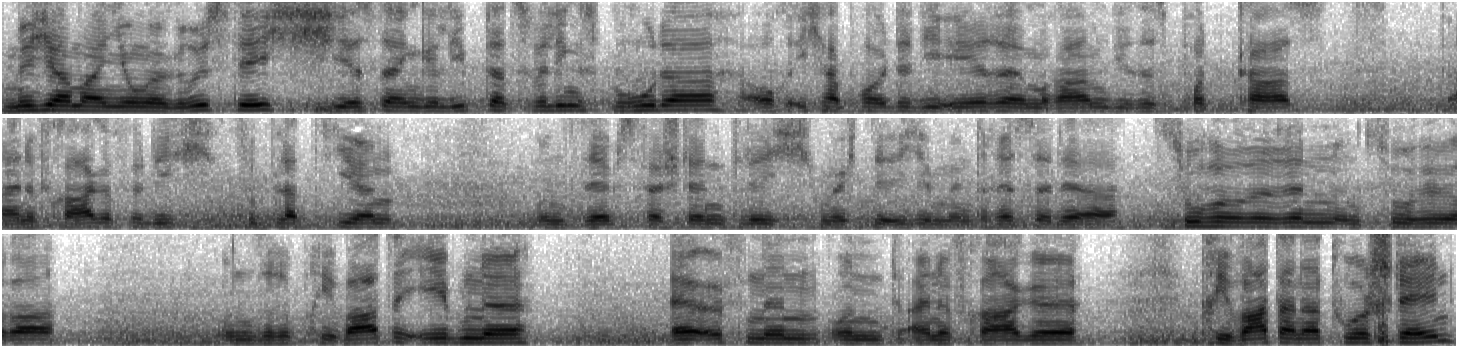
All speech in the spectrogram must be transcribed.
Micha, mein Junge, grüß dich. Hier ist dein geliebter Zwillingsbruder. Auch ich habe heute die Ehre, im Rahmen dieses Podcasts eine Frage für dich zu platzieren. Und selbstverständlich möchte ich im Interesse der Zuhörerinnen und Zuhörer unsere private Ebene eröffnen und eine Frage privater Natur stellen.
